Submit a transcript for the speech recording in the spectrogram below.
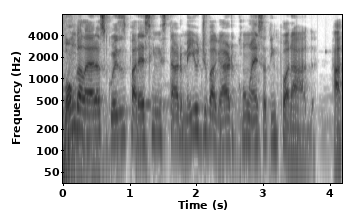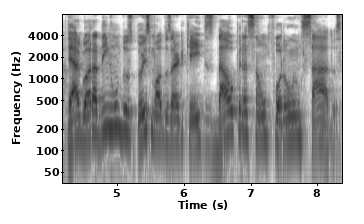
Bom galera, as coisas parecem estar meio devagar com essa temporada. Até agora nenhum dos dois modos arcades da operação foram lançados.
